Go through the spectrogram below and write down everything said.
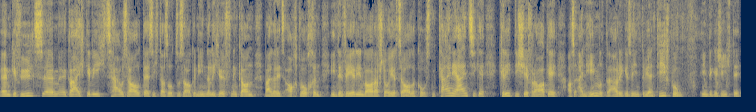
ähm, Gefühlsgleichgewichtshaushalt, ähm, der sich da sozusagen innerlich öffnen kann, weil er jetzt acht Wochen in den Ferien war auf Steuerzahlerkosten. Keine einzige kritische Frage, also ein himmeltrauriges Interview, ein Tiefpunkt in der Geschichte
